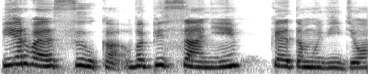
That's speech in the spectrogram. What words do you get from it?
Первая ссылка в описании к этому видео.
